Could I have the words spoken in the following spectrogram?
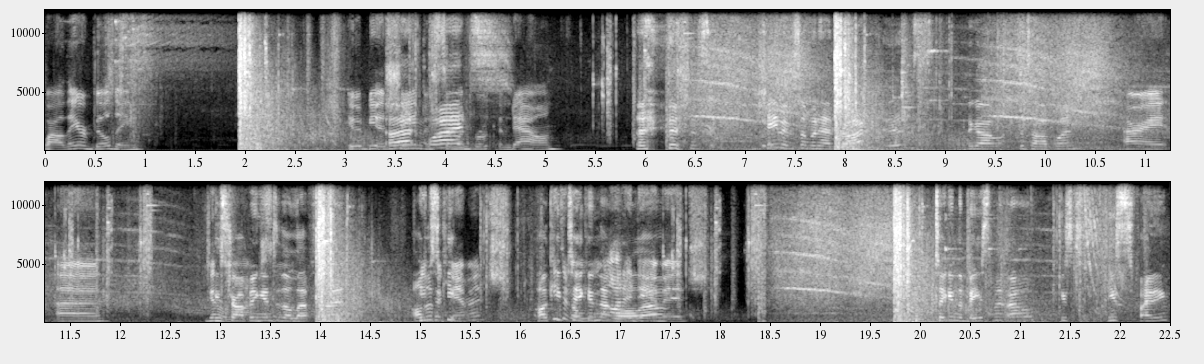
Wow, they are building. It would be a Uh, shame if someone broke them down. Shame if someone had rockets. I got the top one. All right. Uh. He's dropping into so- the left side. I'll he just took keep. damage. I'll He keep taking that wall of out. damage. Taking the basement out. He's he's fighting.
